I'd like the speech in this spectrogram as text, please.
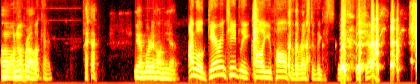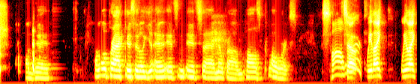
Oh, no problem. Okay. yeah, Mordejon, yeah. I will guaranteedly call you Paul for the rest of the, the show. Oh, good. A little practice, it'll it's it's uh, no problem. Paul's Paul works. Paul so works. we like we like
